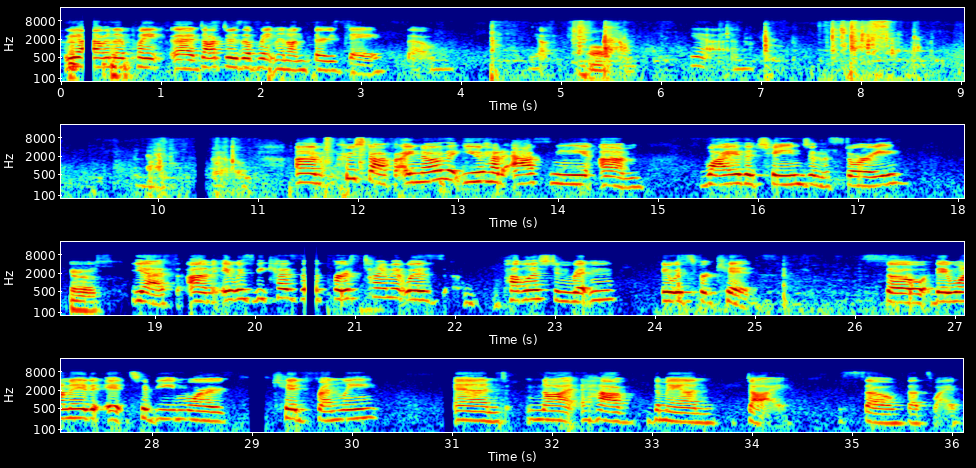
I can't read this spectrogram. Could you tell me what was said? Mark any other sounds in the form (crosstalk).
we have an appoint uh, doctor's appointment on Thursday. So yep. Oh, Yeah. So, um, Christoph, I know that you had asked me um, why the change in the story. Yes. Yes, um, it was because the first time it was published and written, it was for kids. So they wanted it to be more kid friendly and not have the man die. So that's why.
